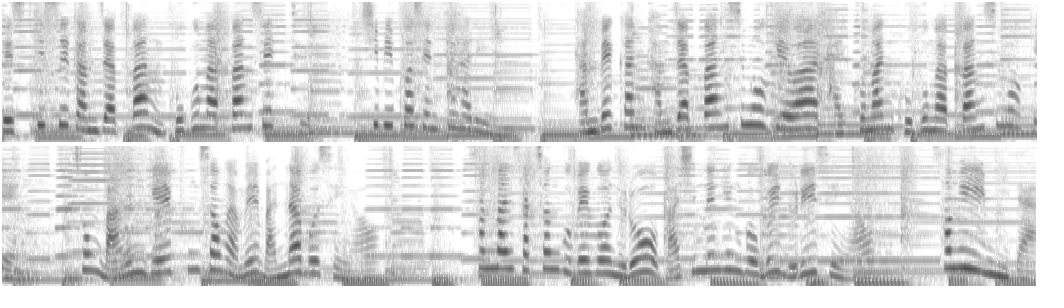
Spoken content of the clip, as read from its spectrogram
베스티스 감자빵 고구마빵 세트 12% 할인 담백한 감자빵 20개와 달콤한 고구마빵 20개 총 40개의 풍성함을 만나보세요. 34,900원으로 맛있는 행복을 누리세요. 3위입니다.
